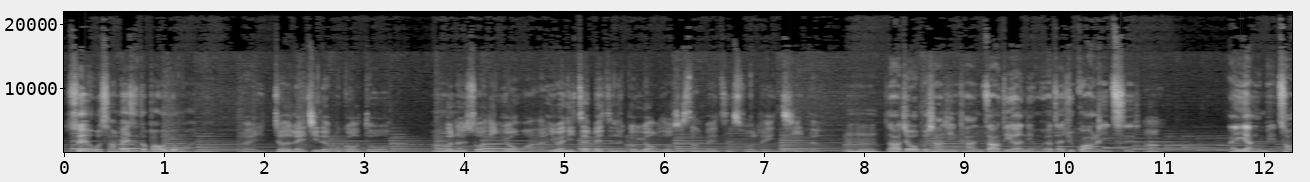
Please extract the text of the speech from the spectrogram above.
所以我上辈子都把我用完了。对，就是累积的不够多，不能说你用完了，因为你这辈子能够用的都是上辈子所累积的。嗯哼，然后就我不相信他，你知道第二年我又再去刮了一次啊，哎一样又没中。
